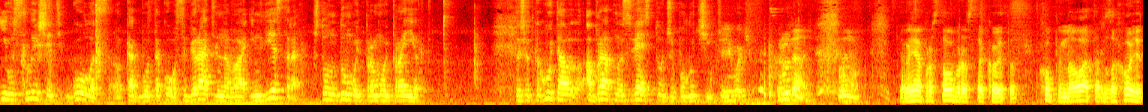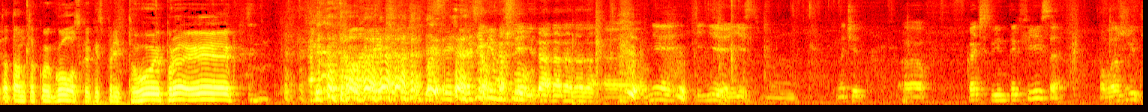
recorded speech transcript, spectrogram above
и услышать голос э, как бы вот такого собирательного инвестора, что он думает про мой проект. То есть вот какую-то обратную связь тут же получить. Переводчик. Круто. Понял. У меня просто образ такой, этот, хоп, инноватор заходит, а там такой голос, как из при твой проект. Последний, слово. да, да, да, да, да. Э, У меня идея есть. Значит, э, в качестве интерфейса положить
